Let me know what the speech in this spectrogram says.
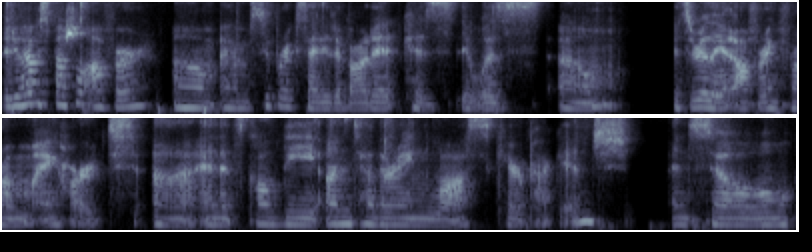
I do have a special offer. Um, I'm super excited about it because it was um, it's really an offering from my heart, uh, and it's called the Untethering Loss Care Package. And so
